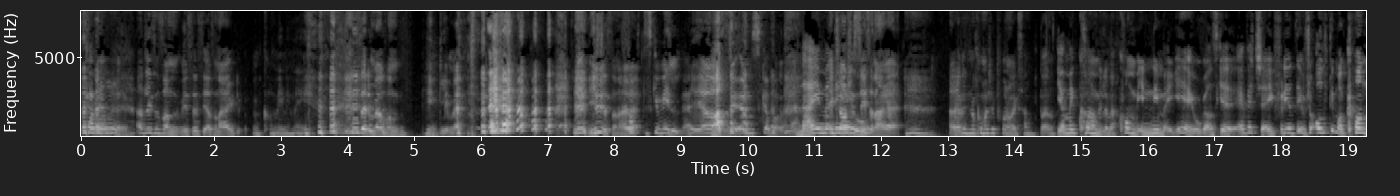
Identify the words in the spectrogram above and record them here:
Hva mener du? At liksom sånn, Hvis jeg sier sånn her Kom inn i meg. Så er det mer sånn hyggelig ment. Ikke sånn her Faktisk vil det. Ja. Du ønsker bare det. Nei, men Jeg det klarer er ikke å si sånn her Jeg vet, nå kommer jeg ikke på noe eksempel. Ja, men kom, kom inni meg er jo ganske Jeg vet ikke, jeg. For det er jo ikke alltid man kan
